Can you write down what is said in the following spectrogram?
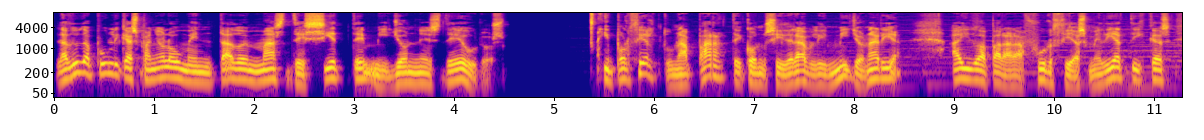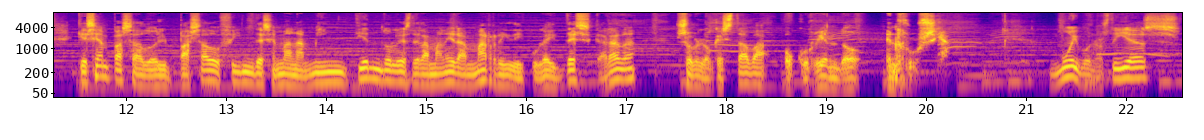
la deuda pública española ha aumentado en más de 7 millones de euros. Y por cierto, una parte considerable y millonaria ha ido a parar a furcias mediáticas que se han pasado el pasado fin de semana mintiéndoles de la manera más ridícula y descarada sobre lo que estaba ocurriendo en Rusia. Muy buenos días,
